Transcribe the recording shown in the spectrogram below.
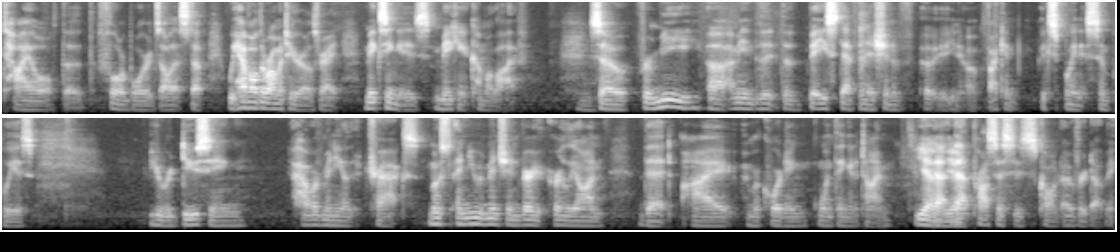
tile, the, the floorboards, all that stuff. We have all the raw materials, right? Mixing is making it come alive. So for me, uh, I mean, the, the base definition of, uh, you know, if I can explain it simply, is you're reducing however many other tracks. Most, and you had mentioned very early on that I am recording one thing at a time. Yeah, That, yeah. that process is called overdubbing,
